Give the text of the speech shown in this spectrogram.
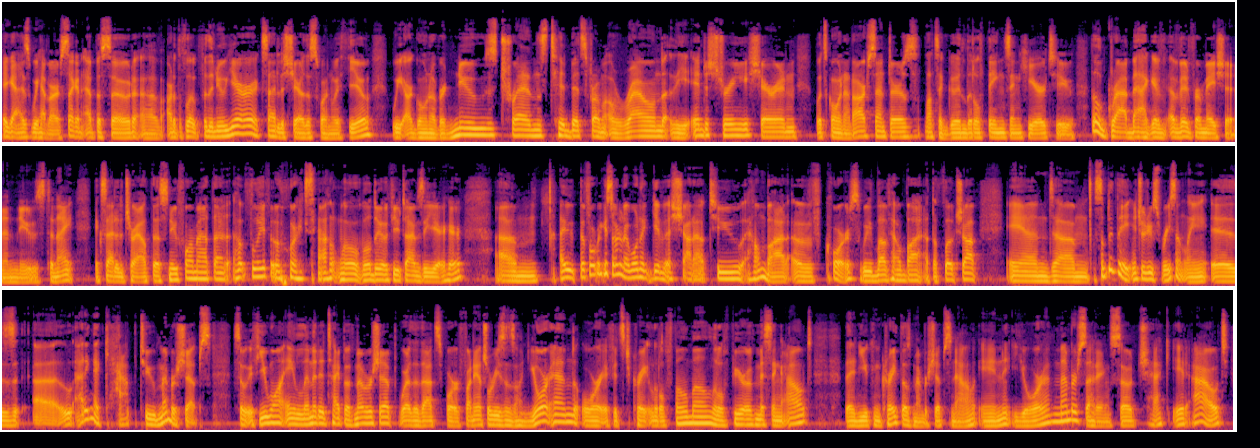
Hey guys, we have our second episode of Art of the Float for the new year. Excited to share this one with you. We are going over news, trends, tidbits from around the industry, sharing what's going on at our centers. Lots of good little things in here to little grab bag of, of information and news tonight. Excited to try out this new format that hopefully if it works out, we'll, we'll do a few times a year here. Um, I, before we get started, I want to give a shout out to Helmbot, of course. We love Helmbot at the Float Shop and, um, something they introduced recently is uh, adding a cap to memberships. So if you want a limited type of membership, whether that's for financial reasons on your end or if it's to create a little FOMO, a little fear of missing out, then you can create those memberships now in your member settings. So check it out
